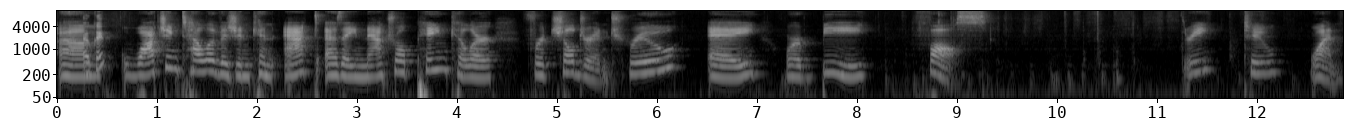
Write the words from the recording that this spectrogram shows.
Um, Okay. Watching television can act as a natural painkiller for children. True, A, or B, false. Three, two, one.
